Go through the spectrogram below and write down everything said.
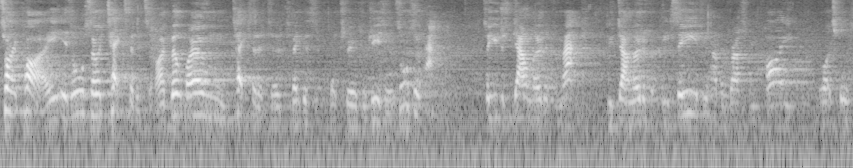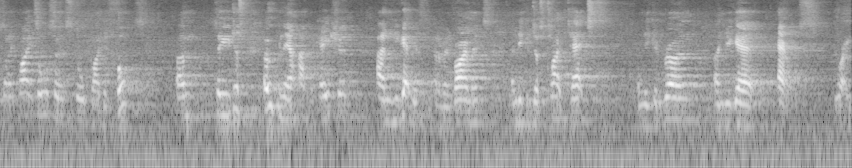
Sonic Pi is also a text editor. I built my own text editor to make this experience much easier. It's also an app. So you just download it for Mac, you download it for PC if you have a Raspberry Pi, or it's called Sonic Pi. It's also installed by default. Um, so you just open the application and you get this kind of environment and you can just type text and you can run and you get errors. Great.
